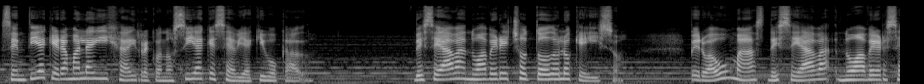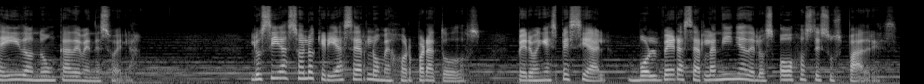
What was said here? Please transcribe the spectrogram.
Sentía que era mala hija y reconocía que se había equivocado. Deseaba no haber hecho todo lo que hizo, pero aún más deseaba no haberse ido nunca de Venezuela. Lucía solo quería hacer lo mejor para todos, pero en especial volver a ser la niña de los ojos de sus padres.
